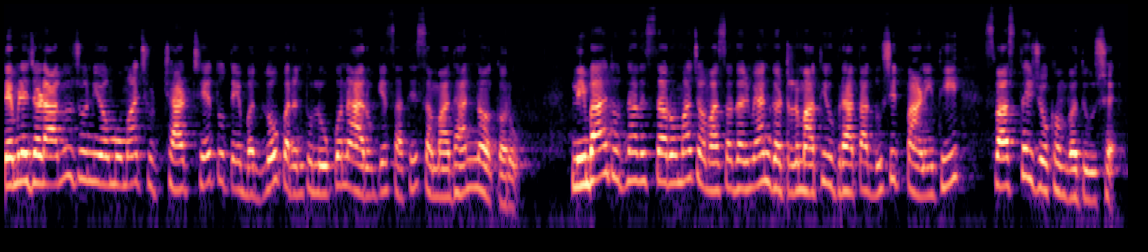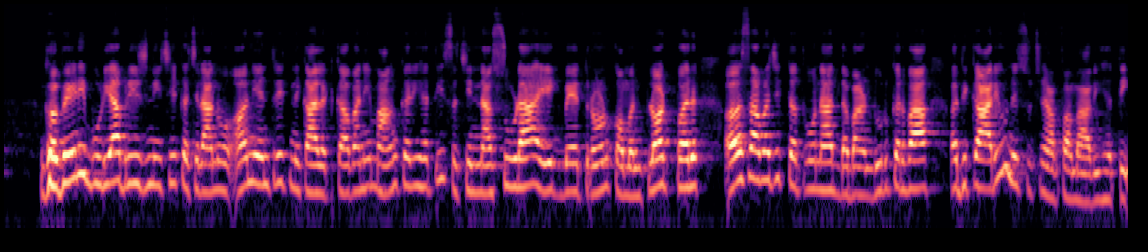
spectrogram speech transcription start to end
તેમણે જણાવ્યું, જો નિયમોમાં છૂટછાટ છે, તો તે બદલો, પરંતુ લોકોના આરોગ્ય સાથે સમાધાન ન કરો. લીંબાયત ઉધના વિસ્તારોમાં ચોમાસા દરમિયાન ગટરમાંથી ઉભરાતા દૂષિત પાણીથી સ્વાસ્થ્ય જોખમ વધ્યું છે. ગભેડી બુડિયા બ્રિજ નીચે કચરાનો અનિયંત્રિત નિકાલ અટકાવવાની માંગ કરી હતી. સચિનના સુડા એક બે ત્રણ કોમન પ્લોટ પર અસામાજિક તત્વોના દબાણ દૂર કરવા અધિકારીઓને સૂચના આપવામાં આવી હતી.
